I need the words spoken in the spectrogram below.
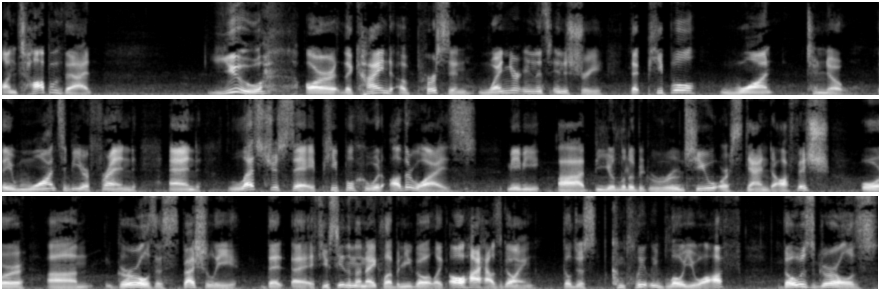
On top of that, you are the kind of person when you're in this industry that people want to know. They want to be your friend, and let's just say people who would otherwise maybe uh, be a little bit rude to you or standoffish, or um, girls especially that uh, if you see them in the nightclub and you go like, "Oh, hi, how's it going?" they'll just completely blow you off. Those girls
